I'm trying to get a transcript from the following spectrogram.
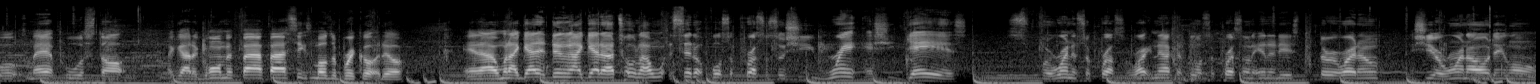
up, Magpul stop. I got a Garmin 556 muzzle brick up there. And I, when I got it done, I got it, I told her I want to set up for suppressor. So she ran and she gassed for running suppressor. Right now I can throw a suppressor on the end of this, throw it right on, she'll run all day long.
